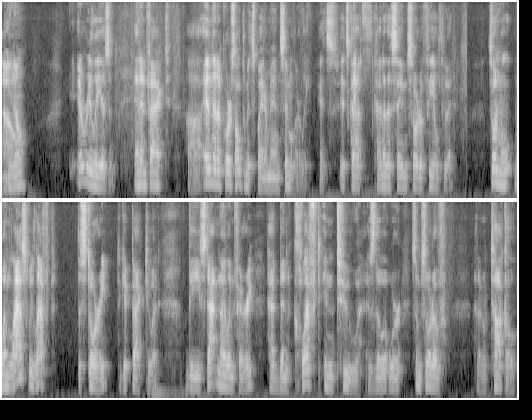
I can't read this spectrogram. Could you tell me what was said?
No. You know, it really isn't. And in fact, uh, and then of course Ultimate Spider-Man similarly. It's it's got Yes. kind of the same sort of feel to it. So when when last we left the story to get back to it, the Staten Island ferry had been cleft in two as though it were some sort of I don't know taco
